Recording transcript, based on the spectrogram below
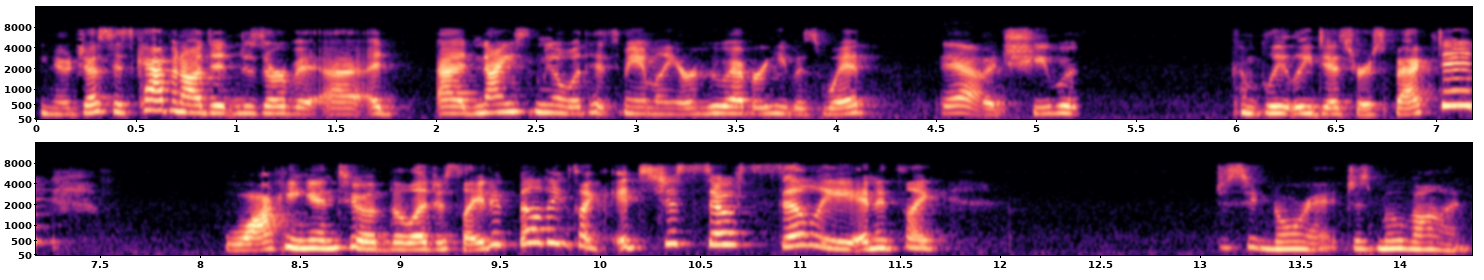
you know Justice Kavanaugh didn't deserve a, a, a nice meal with his family or whoever he was with, Yeah. but she was completely disrespected walking into the legislative buildings. Like it's just so silly. And it's like just ignore it. Just move on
